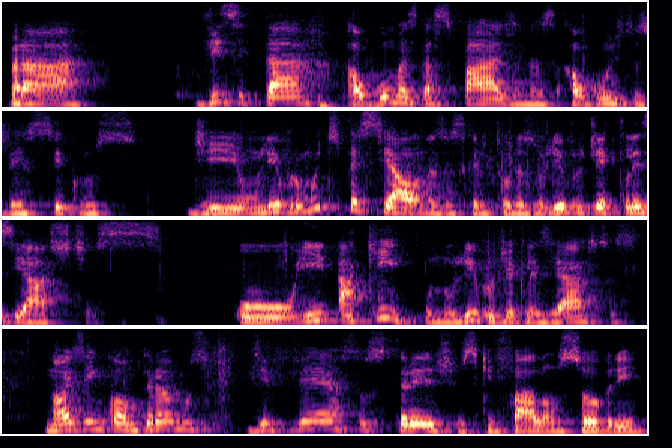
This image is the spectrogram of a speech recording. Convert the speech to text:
para visitar algumas das páginas, alguns dos versículos de um livro muito especial nas Escrituras, o livro de Eclesiastes. O, e aqui, no livro de Eclesiastes, nós encontramos diversos trechos que falam sobre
